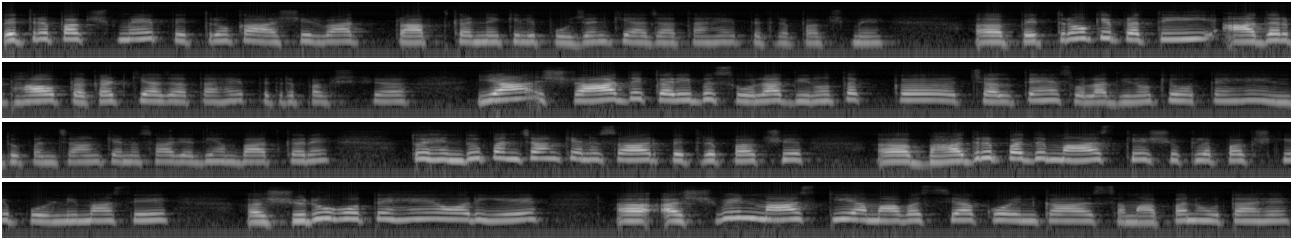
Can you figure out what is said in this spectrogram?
पितृपक्ष में पितरों का आशीर्वाद प्राप्त करने के लिए पूजन किया जाता है। पितृपक्ष में पितरों के प्रति आदर भाव प्रकट किया जाता है। पितृपक्ष या श्राद्ध करीब 16 दिनों तक चलते हैं 16 दिनों के होते हैं। हिंदू पंचांग के अनुसार यदि हम बात करें तो हिंदू पंचांग के अनुसार पितृपक्ष भाद्रपद मास के शुक्ल पक्ष की पूर्णिमा से शुरू होते हैं और ये अश्विन मास की अमावस्या को इनका समापन होता है।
